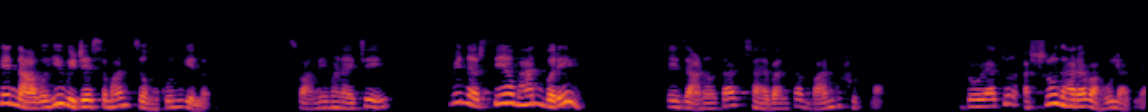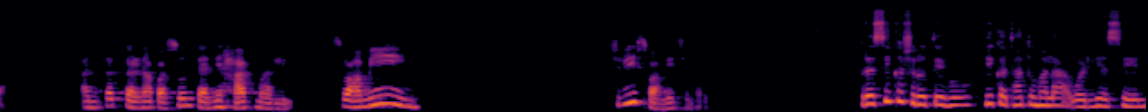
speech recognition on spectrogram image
हे नावही विजयसमान चमकून गेलं. स्वामी म्हणायचे मी नरसिंह भान बरे? हे जाणवताच साहेबांचा बांध फुटला. डोळ्यातून अश्रुधारा वाहू लागल्या. अंतःकरणापासून त्यांनी हाक मारली स्वामी! श्री स्वामी समर्थ. रसिक श्रोते हो ही कथा तुम्हाला आवडली असेल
